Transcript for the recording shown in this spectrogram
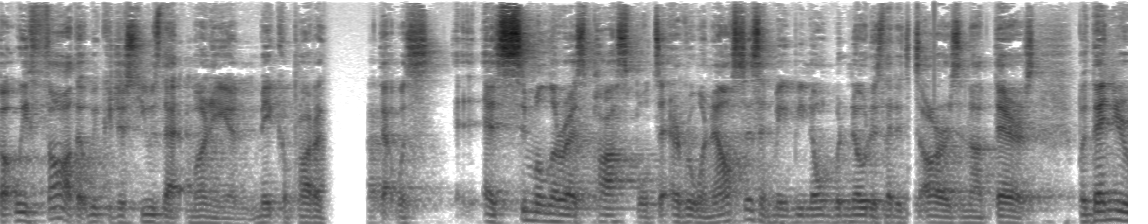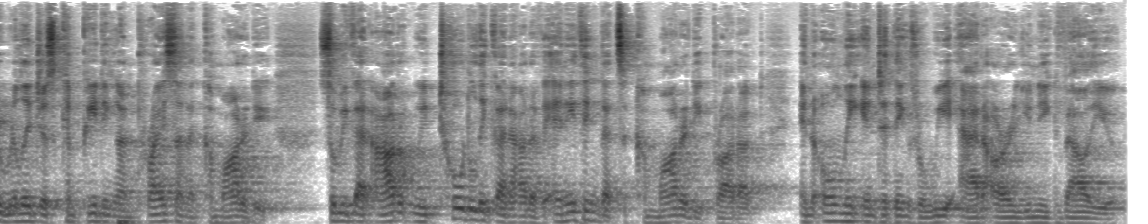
but we thought that we could just use that money and make a product that was as similar as possible to everyone else's and maybe no one would notice that it's ours and not theirs. But then you're really just competing on price on a commodity. So we got out of we totally got out of anything that's a commodity product and only into things where we add our unique value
